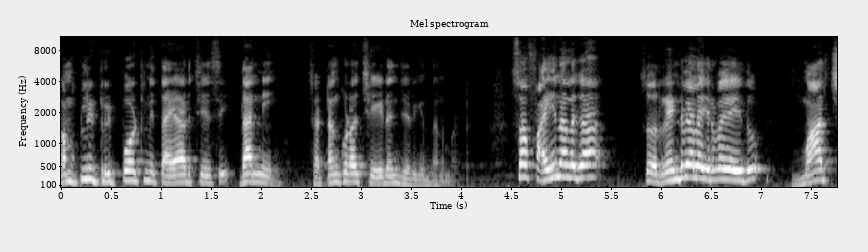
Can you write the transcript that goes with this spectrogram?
కంప్లీట్ రిపోర్ట్ని తయారు చేసి దాన్ని చట్టం కూడా చేయడం జరిగిందనమాట సో ఫైనల్గా సో రెండు వేల ఇరవై ఐదు మార్చ్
